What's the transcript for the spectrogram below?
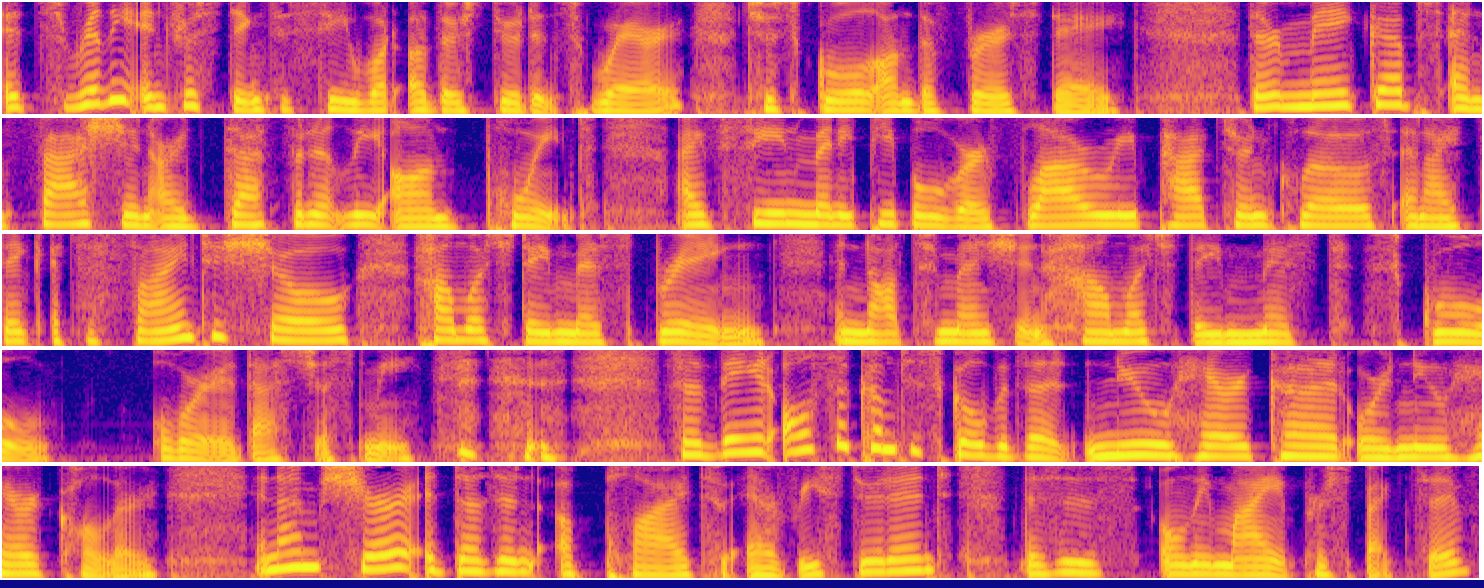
It's really interesting to see what other students wear to school on the first day. Their makeups and fashion are definitely on point. I've seen many people wear flowery pattern clothes, and I think it's a sign to show how much they miss spring, and not to mention how much they missed school. Or that's just me. so they'd also come to school with a new haircut or new hair color. And I'm sure it doesn't apply to every student. This is only my perspective.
